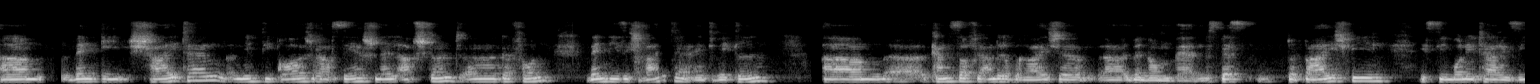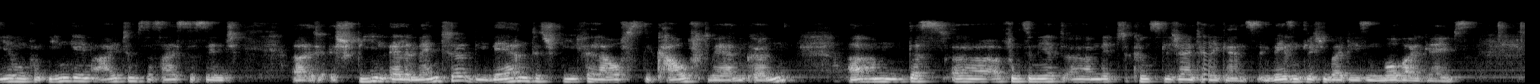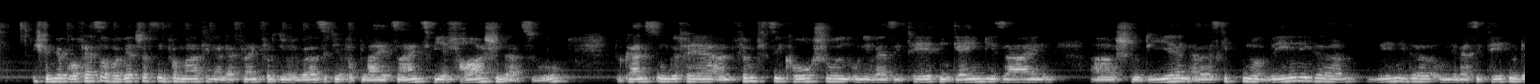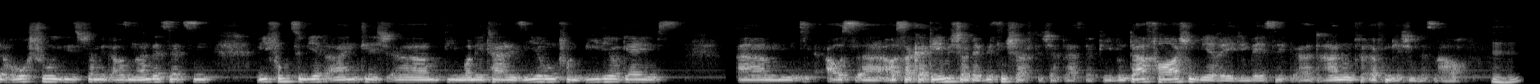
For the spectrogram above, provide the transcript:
Ähm, wenn die scheitern, nimmt die Branche auch sehr schnell Abstand äh, davon. Wenn die sich weiterentwickeln, ähm, äh, kann es auch für andere Bereiche äh, übernommen werden. Das beste Beispiel ist die Monetarisierung von Ingame-Items. Das heißt, es sind äh, Spielelemente, die während des Spielverlaufs gekauft werden können. Ähm, das äh, funktioniert äh, mit künstlicher Intelligenz, im Wesentlichen bei diesen Mobile Games. Ich bin ja Professor für Wirtschaftsinformatik an der Frankfurt University of Applied Science. Wir forschen dazu. Du kannst ungefähr an 50 Hochschulen, Universitäten Game Design äh, studieren, aber es gibt nur wenige, wenige Universitäten oder Hochschulen, die sich damit auseinandersetzen, wie funktioniert eigentlich äh, die Monetarisierung von Videogames ähm, aus, äh, aus akademischer oder wissenschaftlicher Perspektive. Und da forschen wir regelmäßig äh, dran und veröffentlichen das auch. Mhm.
